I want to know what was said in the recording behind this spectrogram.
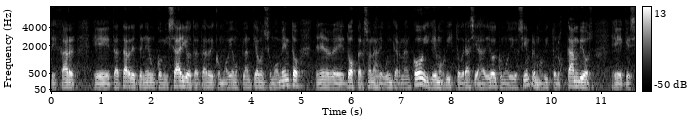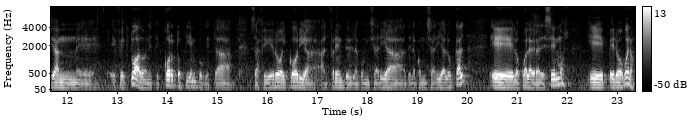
dejar, tratar de tener un comisario, tratar de, como habíamos planteado en su momento, tener dos personas de Wincarnancó y hemos visto, gracias a Dios, como digo siempre, hemos visto los cambios que se han efectuado en este corto tiempo que está Figueroa y Coria al frente de la comisaría, de la comisaría local, eh, lo cual agradecemos. Eh, pero bueno,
